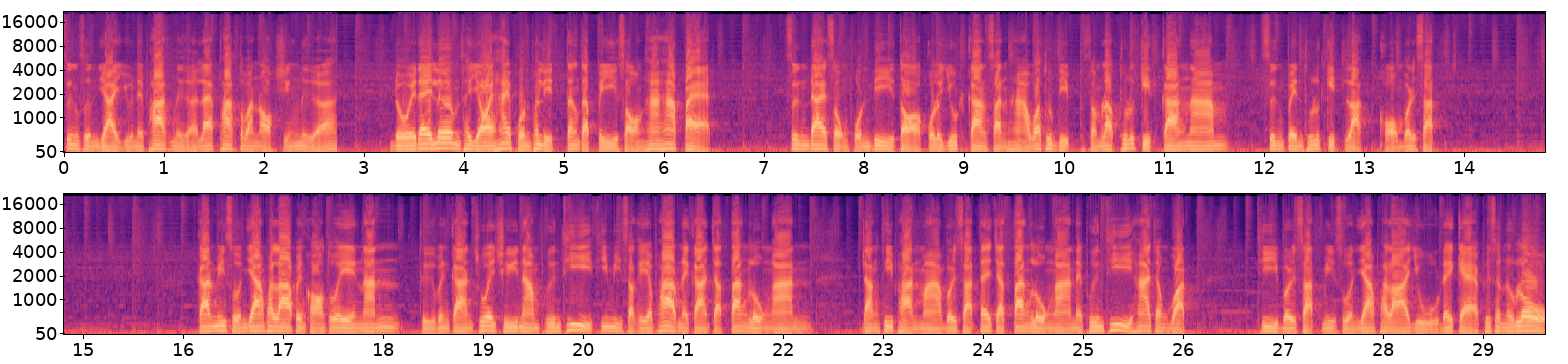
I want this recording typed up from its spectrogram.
ซึ่งส่วนใหญ่อยู่ในภาคเหนือและภาคตะวันออกเฉียงเหนือ โดยได้เริ่มทยอยให้ผลผลิตตั้งแต่ปี 2558 ซึ่งได้ส่งผลดีต่อกลยุทธ์การสรรหาวัตถุดิบสำหรับธุรกิจกลางน้ำซึ่งเป็นธุรกิจหลักของบริษัท การมีสวนยางพาราเป็นของตัวเองนั้น ถือเป็นการช่วยชี้นำพื้นที่ที่มีศักยภาพในการจัดตั้งโรงงาน ดังที่ผ่านมาบริษัทได้จัดตั้งโรงงานในพื้นที่ 5 จังหวัด ที่บริษัทมีสวนยางพาราอยู่ได้แก่พิษณุโลก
